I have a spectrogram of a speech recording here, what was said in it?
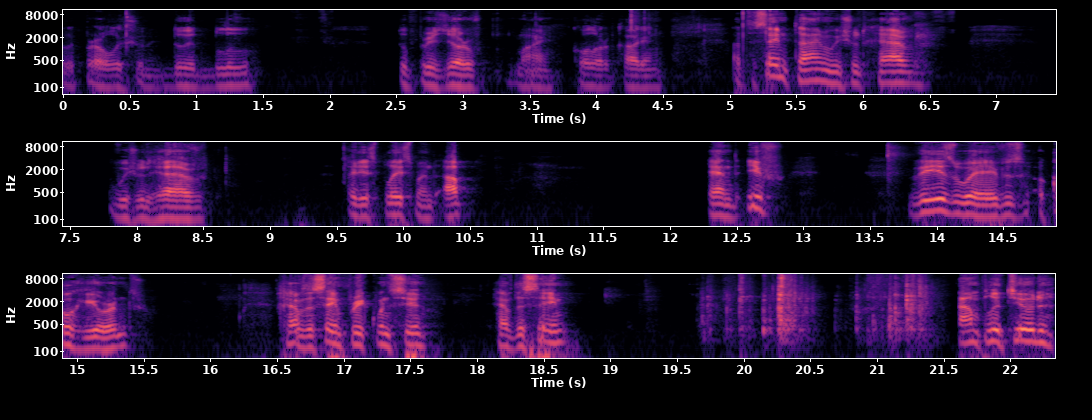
we probably should do it blue to preserve my color coding. At the same time, we should have we should have a displacement up. And if these waves are coherent, have the same frequency, have the same amplitude,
